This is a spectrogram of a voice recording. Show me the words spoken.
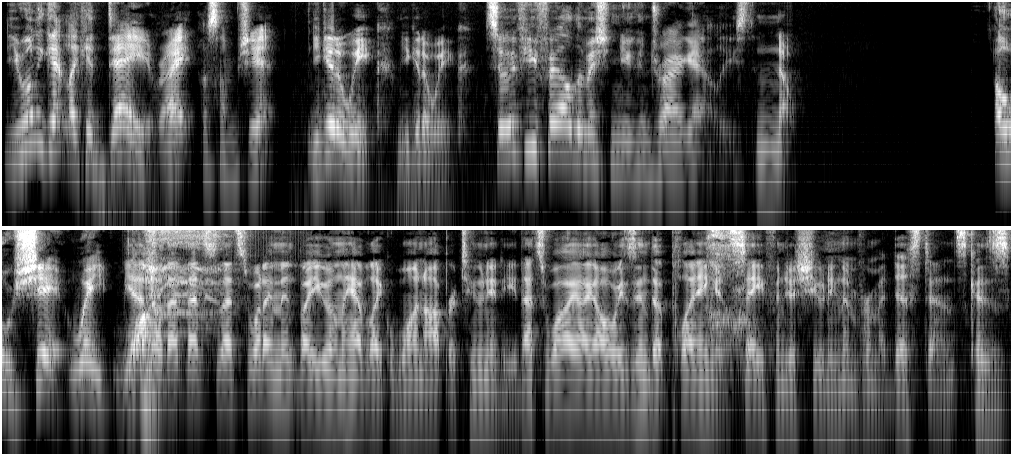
You only get like a day, right, or some shit. You get a week. You get a week. So if you fail the mission, you can try again at least. No. Oh shit! Wait, Yeah, no, that, that's that's what I meant by you only have like one opportunity. That's why I always end up playing it safe and just shooting them from a distance. Because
